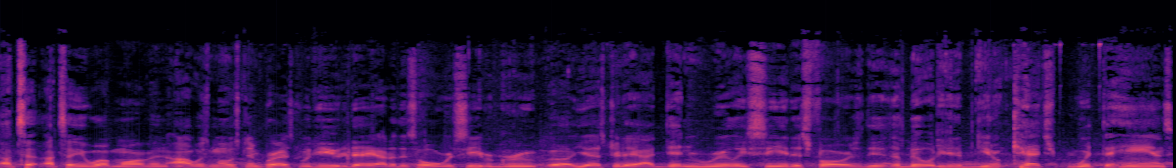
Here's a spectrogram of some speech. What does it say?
I'll, tell you what, Marvin. I was most impressed with you today out of this whole receiver group. Uh, yesterday, I didn't really see it as far as the ability to, you know, catch with the hands.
